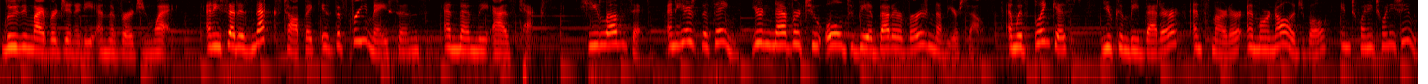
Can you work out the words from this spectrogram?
Losing My Virginity and The Virgin Way. And he said his next topic is the Freemasons and then the Aztecs. He loves it. And here's the thing you're never too old to be a better version of yourself. And with Blinkist, you can be better and smarter and more knowledgeable in 2022.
